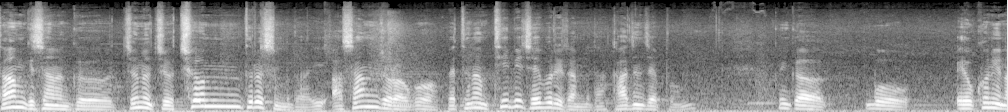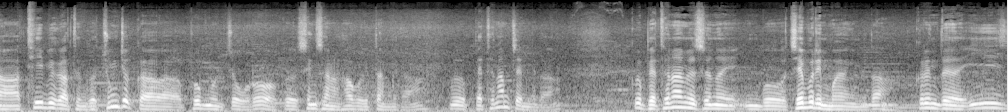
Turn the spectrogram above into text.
다음 기사는 그 저는 저 처음 들었습니다. 이 아산조라고 베트남 TV 재벌이랍니다. 가전제품. 그러니까 뭐 에어컨이나 TV 같은 거 중저가 부분 쪽으로 그 생산을 하고 있답니다. 그 베트남제입니다. 그 베트남에서는 뭐 재벌인 모양입니다. 그런데 이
